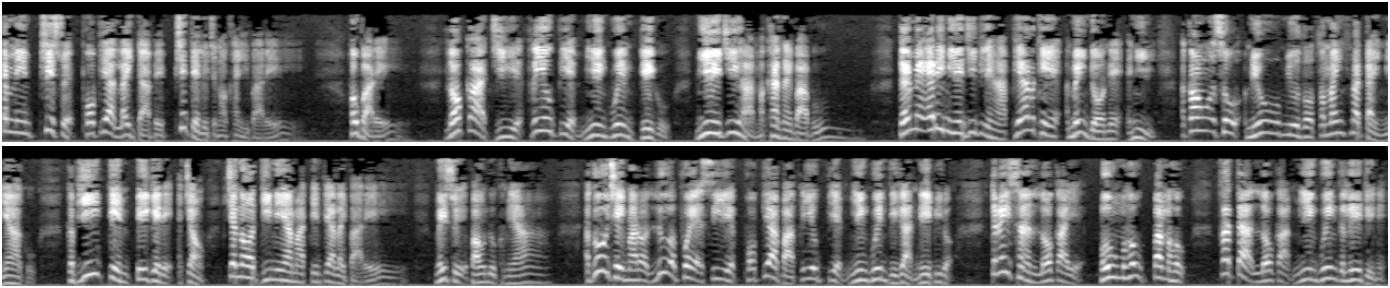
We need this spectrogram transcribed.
တမင်ဖြစ်ဆွဲဖော်ပြလိုက်တာပဲဖြစ်တယ်လို့ကျွန်တော်ခံယူပါတယ်ဟုတ်ပါတယ်လောကကြီးရဲ့သရုပ်ပြည့်မြင်ကွင်းတွေကိုမြေကြီးဟာမခံနိုင်ပါဘူး ဒါပေမဲ့အဲ့ဒီမြေကြီးပြင်ဟာဘုရားသခင်ရဲ့အမိန့်တော်နဲ့အညီအကောင်အဆိုးအမျိုးမျိုးသောသမိုင်းမှတ်တိုင်များကိုကပီးတင်ပေးခဲ့တဲ့အကြောင်းကျွန်တော်ဒီနေရာမှာတင်ပြလိုက်ပါတယ်မိတ်ဆွေအပေါင်းတို့ခမညာအခုအချိန်မှာတော့လူအဖွဲ့အစည်းရဲ့ဖော်ပြပါတရုပ်ပြက်မြင်ကွင်းတွေကနေပြီးတော့တိရစ္ဆာန်လောကရဲ့ဘုံမဟုတ်ပတ်မဟုတ်သတ္တလောကမြင်ကွင်းကလေးတွေနဲ့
